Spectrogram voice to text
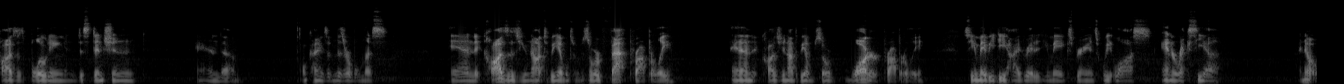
causes bloating and distension and um, all kinds of miserableness. And it causes you not to be able to absorb fat properly. And it causes you not to be able to absorb water properly so you may be dehydrated, you may experience weight loss, anorexia. I know,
